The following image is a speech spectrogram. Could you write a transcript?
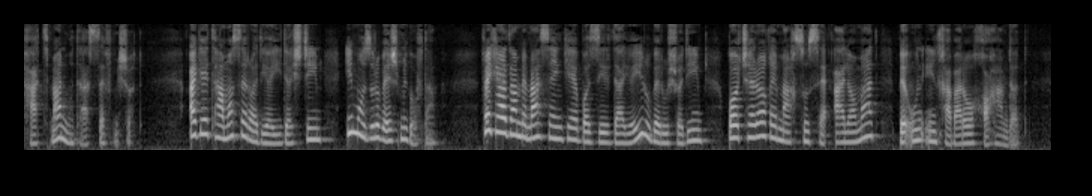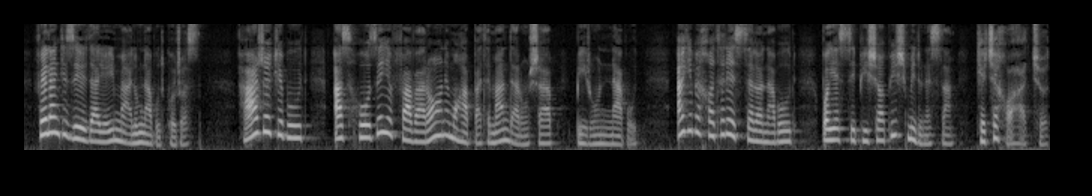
حتما متاسف می‌شد. اگه تماس رادیایی داشتیم این موضوع رو بهش می‌گفتم. فکر کردم به محض اینکه با زیردریایی روبرو شدیم با چراغ مخصوص علامت به اون این خبر رو خواهم داد. فعلا که زیردریایی معلوم نبود کجاست. هر جا که بود از حوزه فوران محبت من در اون شب بیرون نبود. اگه به خاطر اصطلاح نبود بایستی پیشا پیش می‌دونستم که چه خواهد شد.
